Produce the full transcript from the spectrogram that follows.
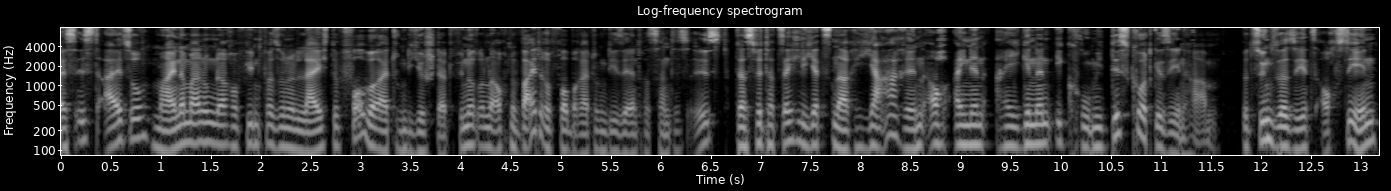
Es ist also meiner Meinung nach auf jeden Fall so eine leichte Vorbereitung, die hier stattfindet und auch eine weitere Vorbereitung, die sehr interessant ist, ist, dass wir tatsächlich jetzt nach Jahren auch einen eigenen Ikumi Discord gesehen haben beziehungsweise jetzt auch sehen.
